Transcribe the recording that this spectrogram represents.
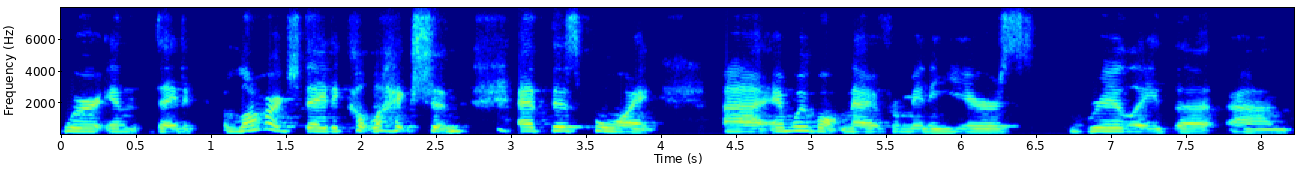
we're in data large data collection at this point, uh, and we won't know for many years really the um,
